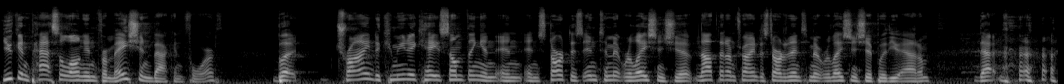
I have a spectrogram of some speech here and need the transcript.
You can pass along information back and forth, but trying to communicate something and, and, and start this intimate relationship, not that I'm trying to start an intimate relationship with you, Adam that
